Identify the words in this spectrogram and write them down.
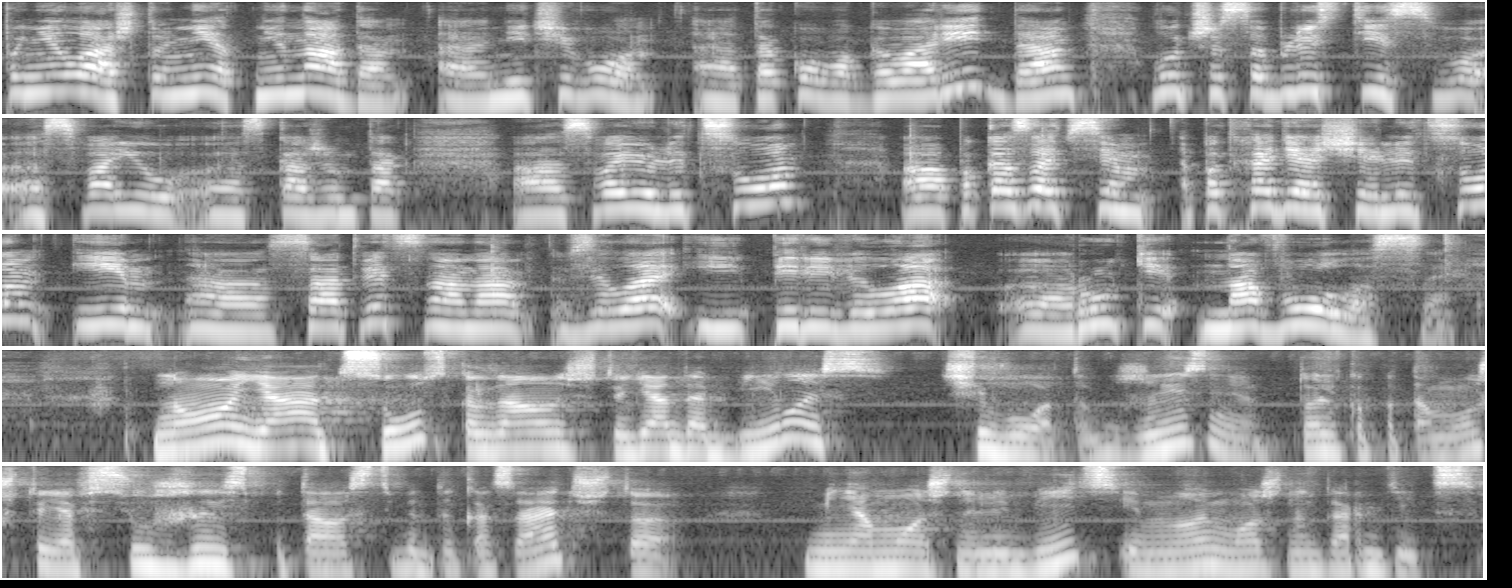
поняла, что нет, не надо э, ничего э, такого говорить, да, лучше соблюсти св свою, э, скажем так, свое лицо, показать всем подходящее лицо и соответственно она взяла и перевела руки на волосы но я отцу сказала что я добилась чего-то в жизни только потому, что я всю жизнь пыталась тебе доказать, что меня можно любить и мной можно гордиться.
